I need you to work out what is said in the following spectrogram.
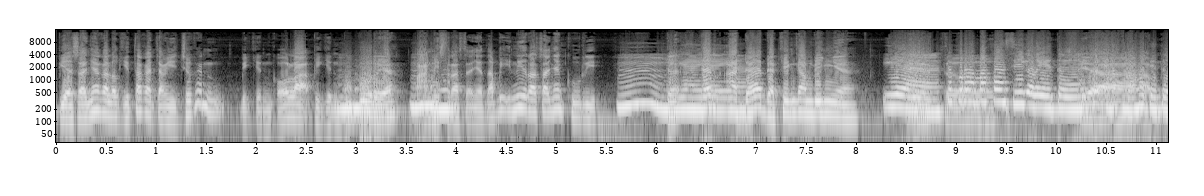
Biasanya kalau kita kacang hijau kan bikin kolak, bikin bubur ya, manis rasanya. Tapi ini rasanya gurih. Hmm, Dan, iya, dan iya, iya. ada daging kambingnya. Iya, Gitu. saya pernah makan sih kalau itu. Itu Ya, enak banget itu.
